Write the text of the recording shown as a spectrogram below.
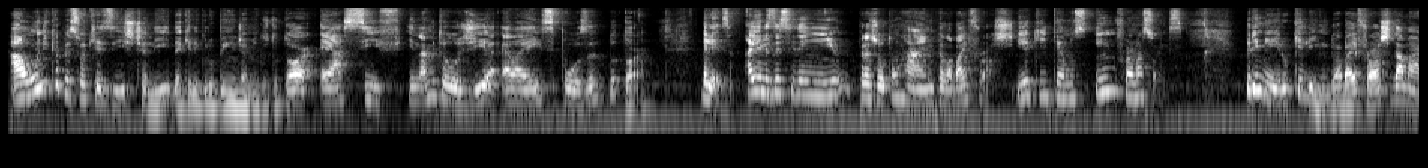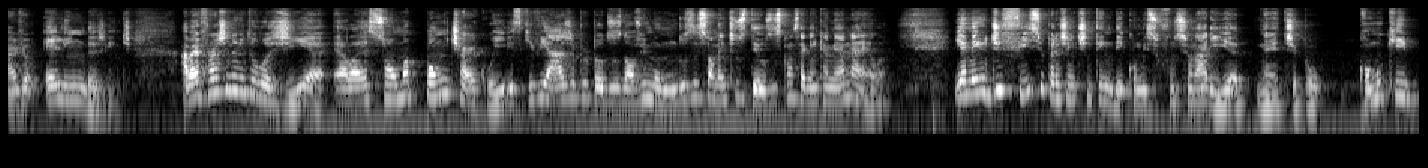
A única pessoa que existe ali, daquele grupinho de amigos do Thor, é a Sif, e na mitologia ela é esposa do Thor. Beleza, aí eles decidem ir para Jotunheim pela Bifrost. E aqui temos informações. Primeiro, que lindo, a Bifrost da Marvel é linda, gente. A Bifrost na mitologia, ela é só uma ponte arco-íris que viaja por todos os nove mundos e somente os deuses conseguem caminhar nela. E é meio difícil pra gente entender como isso funcionaria, né? Tipo, como que.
